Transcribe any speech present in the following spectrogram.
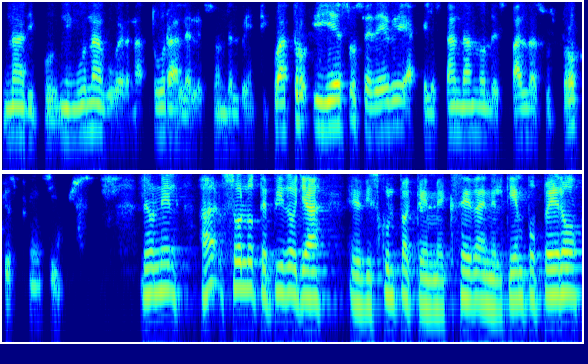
ninguna gubernatura a la elección del 24 y eso se debe a que le están dando la espalda a sus propios principios. Leonel, ah, solo te pido ya, eh, disculpa que me exceda en el tiempo, pero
